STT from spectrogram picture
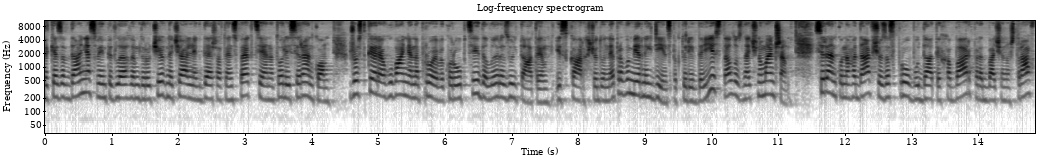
Таке завдання своїм підлеглим доручив начальник Державтоінспекції Анатолій Сіренко. Жорстке реагування на прояви корупції дали результати. І скарг щодо неправомірних дій інспекторів ДАІ стало значно менше. Сіренко нагадав, що за спробу дати хабар передбачено штраф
